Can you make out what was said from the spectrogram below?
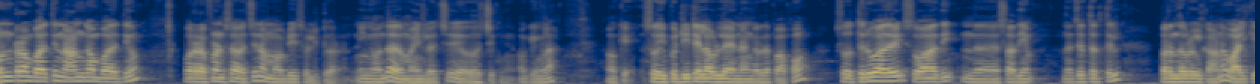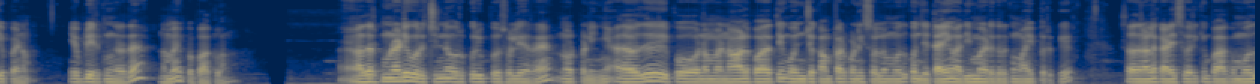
ஒன்றாம் பாதத்தையும் நான்காம் பாதத்தையும் ஒரு ரெஃபரன்ஸாக வச்சு நம்ம அப்படியே சொல்லிட்டு வரேன். நீங்கள் வந்து அதை மைண்டில் வச்சு யோசிச்சுக்கோங்க. ஓகேங்களா? ஓகே. ஸோ இப்போ டீட்டெயிலாக உள்ள என்னங்கிறத பார்ப்போம். ஸோ திருவாதிரை சுவாதி இந்த சதயம். நட்சத்திரத்தில் பிறந்தவர்களுக்கான வாழ்க்கை பயணம் எப்படி இருக்குங்கிறத நம்ம இப்போ பார்க்கலாம். அதற்கு முன்னாடி ஒரு சின்ன ஒரு குறிப்பு சொல்லிடுறேன். நோட் பண்ணிக்கங்க. அதாவது இப்போது நம்ம நாலு பாதத்தையும் கொஞ்சம் கம்பேர் பண்ணி சொல்லும் போது கொஞ்சம் டைம் அதிகமாக எடுக்கிறதுக்கும் வாய்ப்பு இருக்குது ஸோ அதனால் கடைசி வரைக்கும் பார்க்கும்போது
